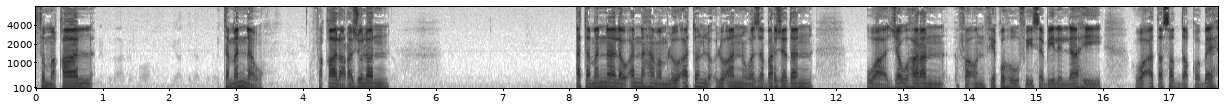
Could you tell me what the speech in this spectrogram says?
ثم قال تمنوا؟ فقال رجل أتمنى لو أنها مملوءة لؤلؤا وزبرجدا وجوهرا فأنفقه في سبيل الله وأتصدق به.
